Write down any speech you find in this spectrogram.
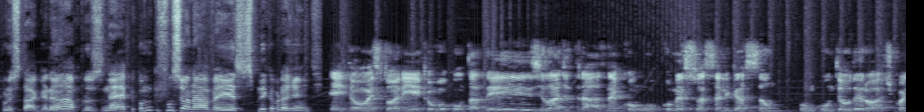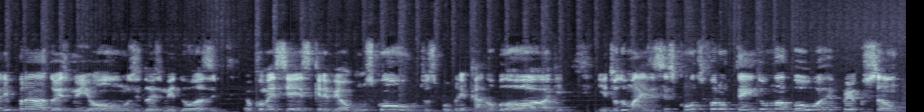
pro Instagram, pro Snap? Como que funcionava isso? Explica pra gente. Então, é uma historinha que eu vou contar desde lá de trás, né? Como começou essa ligação com o conteúdo erótico. Ali para 2011, 2012, eu comecei a escrever alguns contos, publicar no blog e tudo mais. Esses contos foram tendo uma boa repercussão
